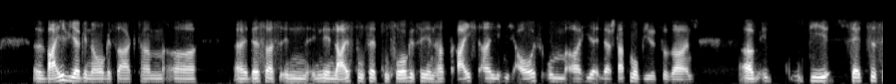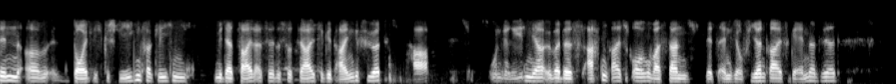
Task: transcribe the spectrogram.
äh, weil wir genau gesagt haben, äh, äh, das, was in, in den Leistungssätzen vorgesehen hat, reicht eigentlich nicht aus, um äh, hier in der Stadt mobil zu sein. Ähm, die Sätze sind äh, deutlich gestiegen verglichen mit der Zeit, als wir das Sozialticket eingeführt haben. Und wir reden ja über das 38 Euro, was dann letztendlich auf 34 geändert wird.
